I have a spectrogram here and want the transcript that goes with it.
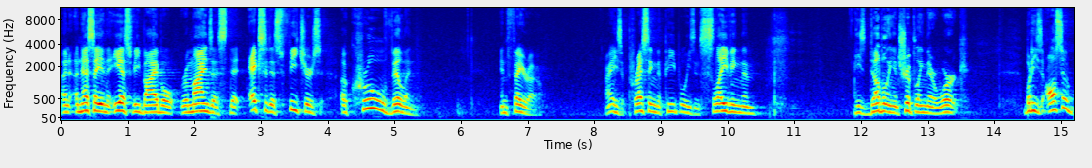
an, an essay in the ESV Bible reminds us that Exodus features a cruel villain in Pharaoh. Right? He's oppressing the people, he's enslaving them, he's doubling and tripling their work. But he's also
